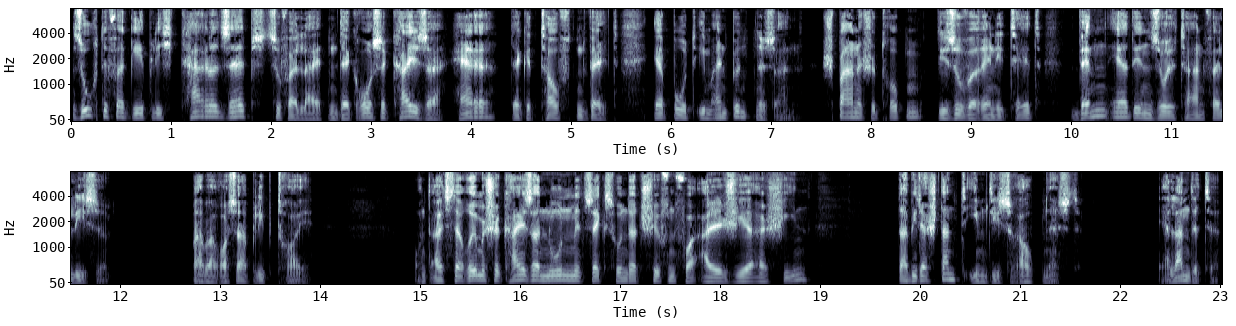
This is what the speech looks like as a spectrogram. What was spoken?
suchte vergeblich Karl selbst zu verleiten, der große Kaiser, Herr der getauften Welt. Er bot ihm ein Bündnis an spanische Truppen die Souveränität, wenn er den Sultan verließe. Barbarossa blieb treu. Und als der römische Kaiser nun mit sechshundert Schiffen vor Algier erschien, da widerstand ihm dies Raubnest. Er landete,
